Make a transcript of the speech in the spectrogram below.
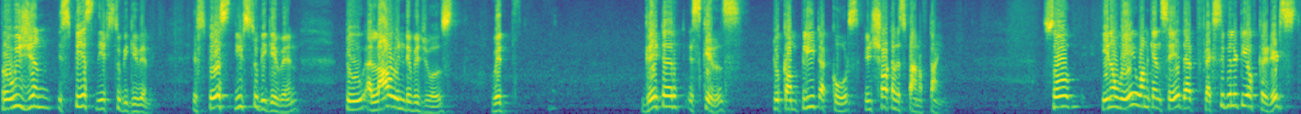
provision space needs to be given. Space needs to be given to allow individuals with greater skills to complete a course in shorter span of time. So, in a way one can say that flexibility of credits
